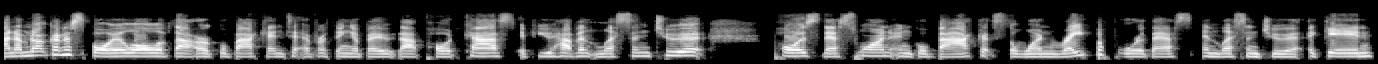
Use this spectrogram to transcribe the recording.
And I'm not going to spoil all of that or go back into everything about that podcast. If you haven't listened to it, pause this one and go back. It's the one right before this and listen to it. Again,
